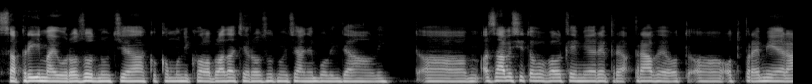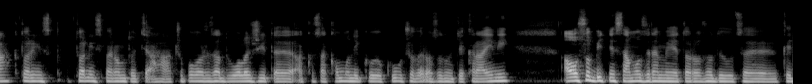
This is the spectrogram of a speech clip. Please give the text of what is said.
sa prijímajú rozhodnutia, ako komunikovala vláda, tie rozhodnutia neboli ideálni a závisí to vo veľkej miere práve od, od premiéra, ktorým, ktorým smerom to ťahá, čo považujem za dôležité, ako sa komunikujú kľúčové rozhodnutie krajiny. A osobitne samozrejme je to rozhodujúce, keď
